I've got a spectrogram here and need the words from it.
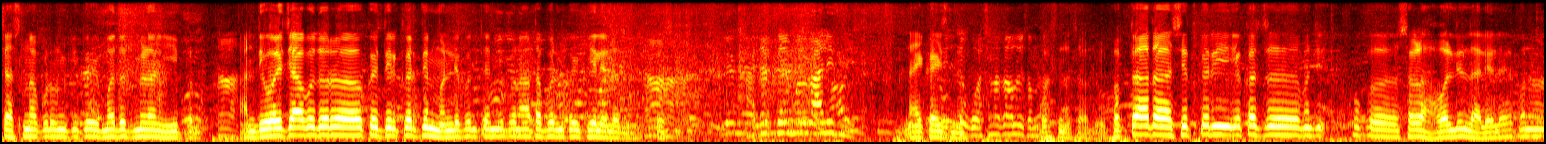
शासनाकडून की काही मदत मिळेल ही पण. आणि दिवाळीच्या अगोदर काहीतरी करतील म्हणले पण त्यांनी पण आतापर्यंत काही केलेलं नाही. त्याच्यात काही मदत आलीच नाही. नाही काहीच नाही. घोषणा चालू आहे समजा. घोषणा चालू आहे. फक्त आता शेतकरी एकच अ, म्हणजे खूप अ, सगळं हवालदिल झालेलं आहे पण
